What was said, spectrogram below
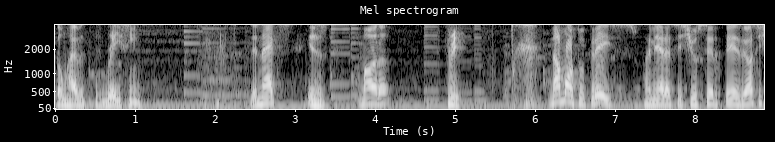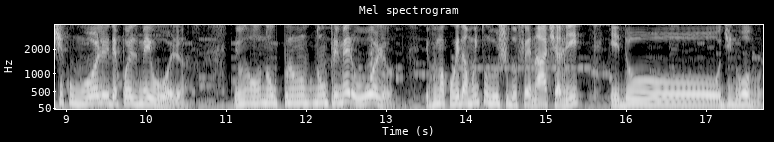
don't have it racing. The next is Moto 3. Na Moto 3, o Ranieri assistiu certeza. Eu assisti com um olho e depois meio olho. Eu, no, no, no primeiro olho, eu vi uma corrida muito luxo do Fenati ali e do. De novo,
